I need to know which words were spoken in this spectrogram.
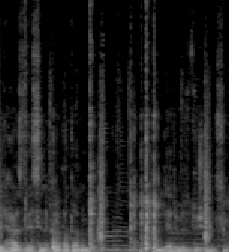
Pil haznesini kapatalım. Pillerimiz düşmesin.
